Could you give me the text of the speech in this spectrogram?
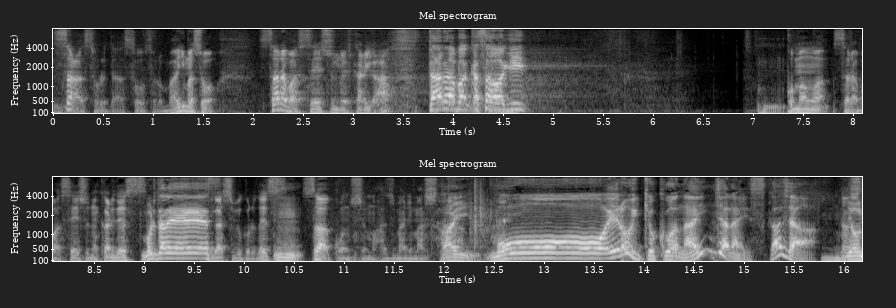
さあそれではそろそろ参りましょうさらば青春の光がただバカ騒ぎ、こんばんはさらば青春の光です。森田です。東袋です、さあ今週も始まりました。はい。もう、エロい曲はないんじゃないですか？じゃあ。世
